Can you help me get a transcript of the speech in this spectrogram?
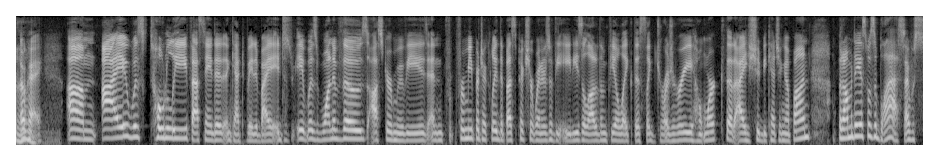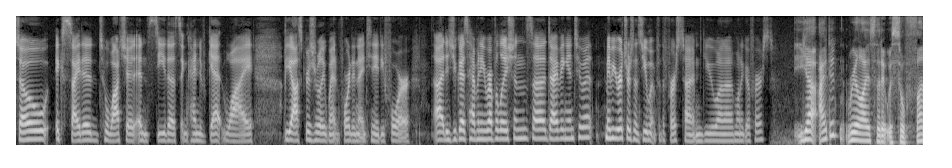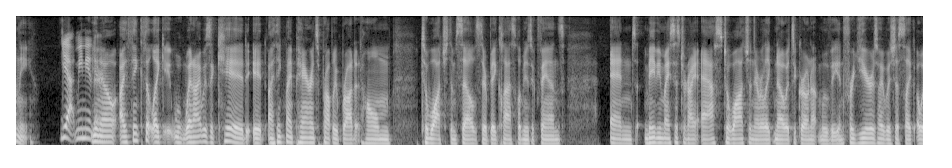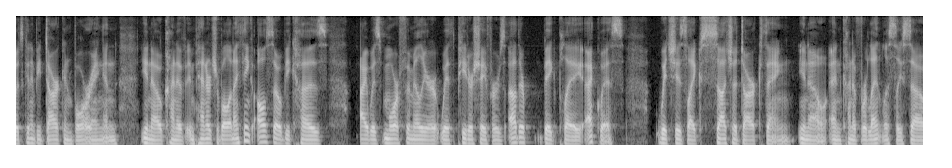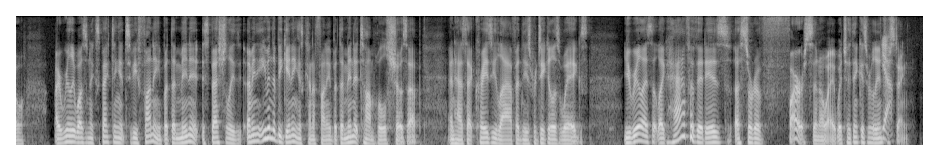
Okay. Um, I was totally fascinated and captivated by it. It just it was one of those Oscar movies, and f- for me particularly, the Best Picture winners of the '80s. A lot of them feel like this like drudgery homework that I should be catching up on. But Amadeus was a blast. I was so excited to watch it and see this and kind of get why the Oscars really went for it in 1984. Uh, did you guys have any revelations uh, diving into it? Maybe Richard, since you went for the first time, do you wanna want to go first? Yeah, I didn't realize that it was so funny. Yeah, me neither. You know, I think that like it, when I was a kid, it I think my parents probably brought it home to watch themselves. They're big classical music fans. And maybe my sister and I asked to watch, and they were like, no, it's a grown up movie. And for years, I was just like, oh, it's going to be dark and boring and, you know, kind of impenetrable. And I think also because I was more familiar with Peter Shaffer's other big play, Equus, which is like such a dark thing, you know, and kind of relentlessly so. I really wasn't expecting it to be funny, but the minute, especially, I mean, even the beginning is kind of funny, but the minute Tom Hulce shows up and has that crazy laugh and these ridiculous wigs, you realize that like half of it is a sort of farce in a way, which I think is really interesting. Yeah,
